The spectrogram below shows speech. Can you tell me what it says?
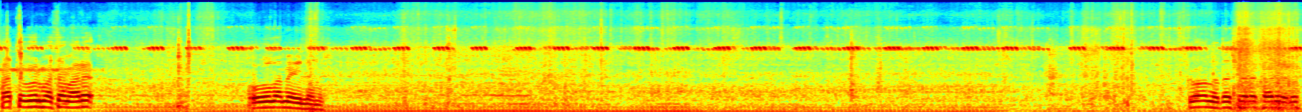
katı vurmasam arı oğlama eğlenir. Şu anda da şöyle tarıyoruz.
